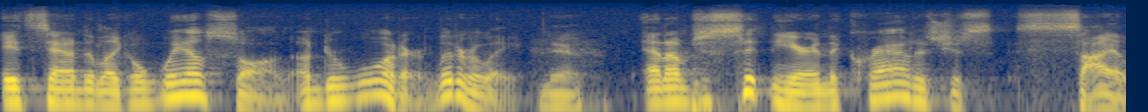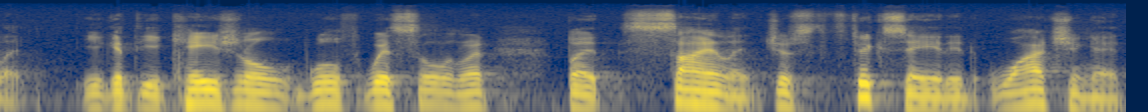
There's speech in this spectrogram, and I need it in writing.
It sounded like a whale song underwater, literally. Yeah. And I'm just sitting here, and the crowd is just silent. You get the occasional wolf whistle and what, but silent, just fixated, watching it.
